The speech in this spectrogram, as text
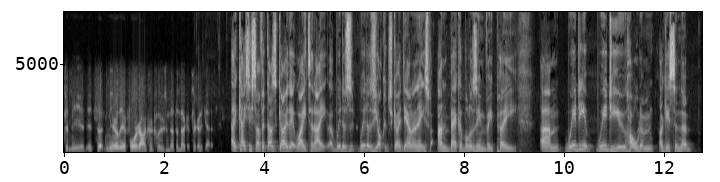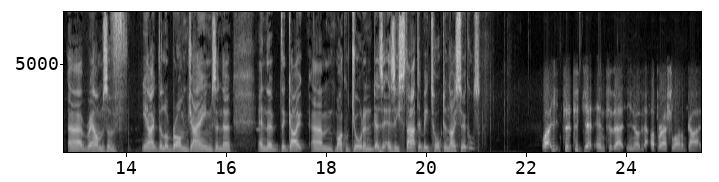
to me, it's a, nearly a foregone conclusion that the Nuggets are going to get it. Hey Casey, so if it does go that way today, where does where does Jokic go down? And he's unbackable as MVP. Um, where do you where do you hold him? I guess in the uh, realms of you know the LeBron James and the and the the goat um, Michael Jordan. Does does he start to be talked in those circles? Well, to to get into that, you know, the upper echelon of guys,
